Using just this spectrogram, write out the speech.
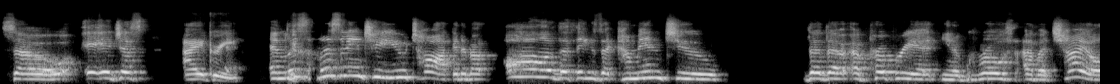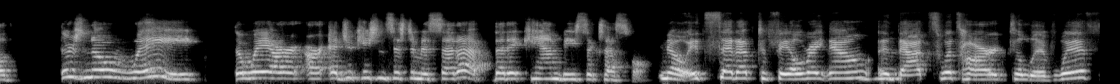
So it just, I agree. And listen, listening to you talk and about all of the things that come into the, the appropriate, you know, growth of a child, there's no way the way our, our education system is set up that it can be successful. No, it's set up to fail right now. Mm-hmm. And that's what's hard to live with.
